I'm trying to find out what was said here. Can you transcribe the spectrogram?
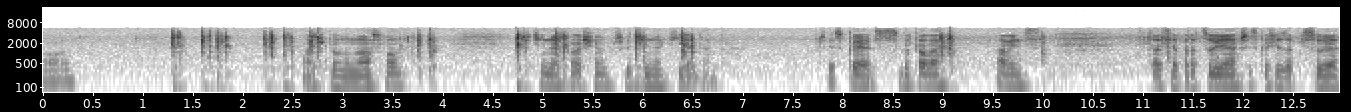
O. A już pełną nazwą. Przecinek 8, przecinek 1. Wszystko jest gotowe, a więc stacja pracuje, wszystko się zapisuje.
